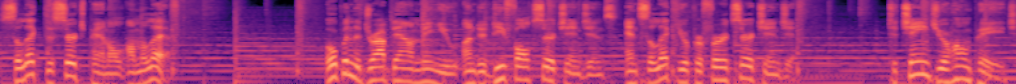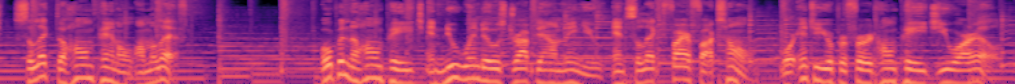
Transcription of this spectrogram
Select the search panel on the left. Open the drop-down menu under Default Search Engines and select your preferred search engine. To change your home page, select the Home panel on the left. Open the Home page and New Windows drop-down menu and select Firefox Home or enter your preferred home page URL.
